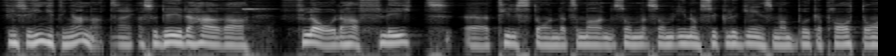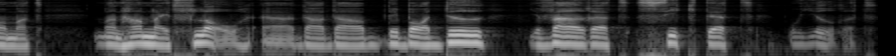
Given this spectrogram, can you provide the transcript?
Det finns ju ingenting annat. Nej. Alltså det är ju det här uh, flow, det här flyttillståndet som, man, som, som inom psykologin som man brukar prata om att man hamnar i ett flow eh, där, där det är bara du, geväret, siktet och djuret.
